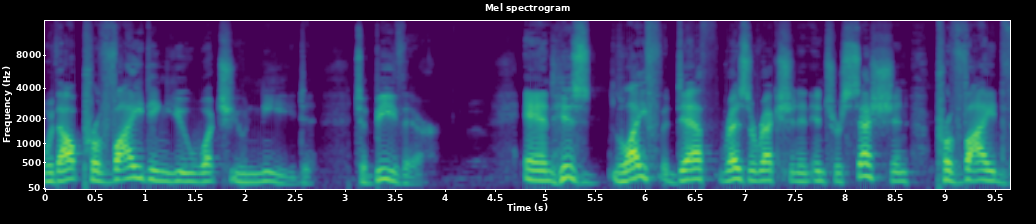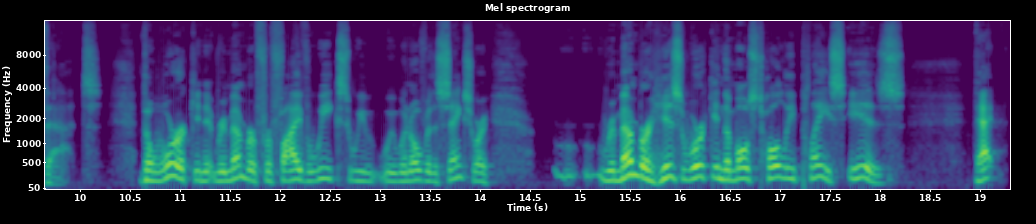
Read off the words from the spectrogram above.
without providing you what you need to be there. And his life, death, resurrection, and intercession provide that. The work, and remember, for five weeks we, we went over the sanctuary. Remember, his work in the most holy place is that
